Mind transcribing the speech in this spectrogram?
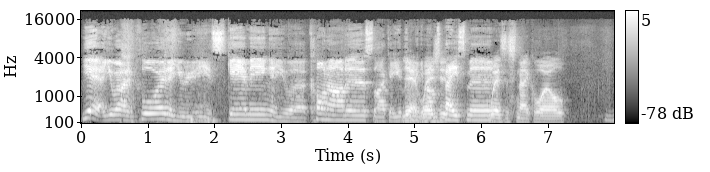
yeah, are you unemployed? Are you are you scamming? Are you a con artist? Like are you living Yeah, in your your- basement? Where's the snake oil?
